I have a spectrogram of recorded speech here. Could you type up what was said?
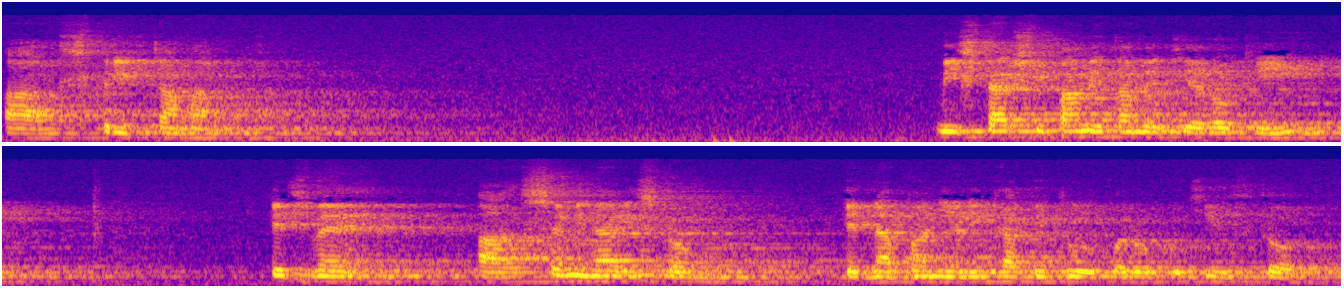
a scripta My starší pamätáme tie roky, keď sme a seminaristom, keď naplnili kapitulu po roku 1900,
